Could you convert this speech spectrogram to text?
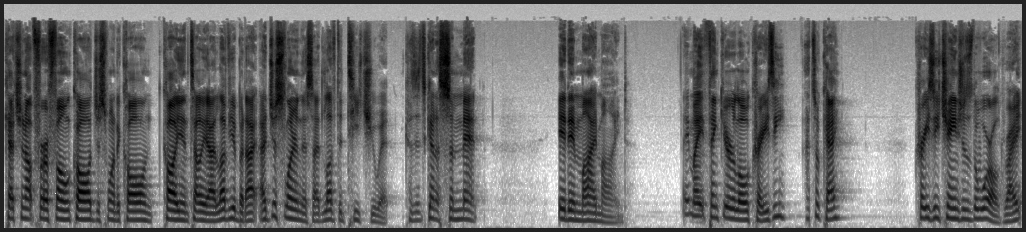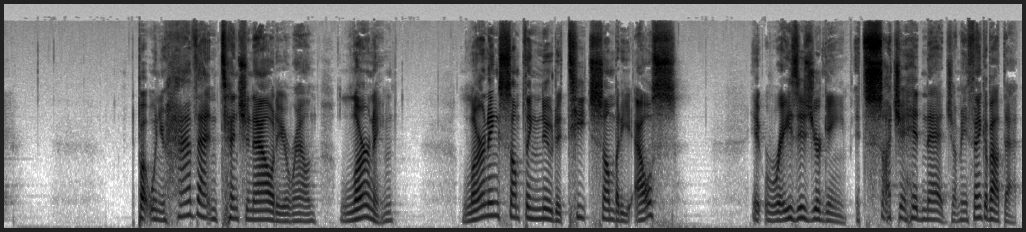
catching up for a phone call. Just want to call and call you and tell you I love you, but I, I just learned this. I'd love to teach you it because it's going to cement it in my mind. They might think you're a little crazy. That's okay. Crazy changes the world, right? But when you have that intentionality around learning, learning something new to teach somebody else, it raises your game. It's such a hidden edge. I mean, think about that.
